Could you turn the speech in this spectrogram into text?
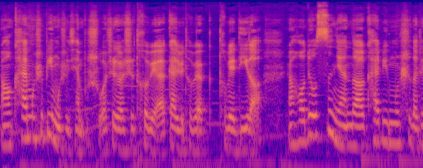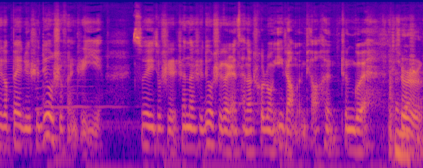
然后开幕式、闭幕式先不说，这个是特别概率特别特别低的。然后六四年的开闭幕式的这个倍率是六十分之一，所以就是真的是六十个人才能抽中一张门票，很珍贵。就是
